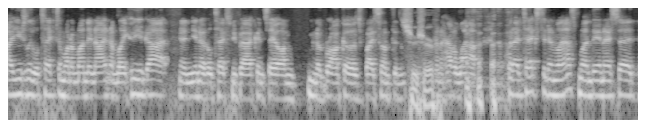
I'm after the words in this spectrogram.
I usually will text him on a Monday night, and I'm like, "Who you got?" And you know, he'll text me back and say, "Oh, I'm you know Broncos by something." Sure, sure. kind of have a laugh. but I texted him last Monday and I said,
